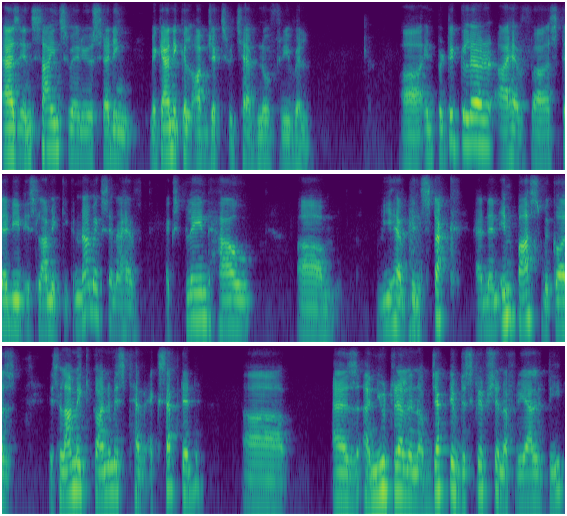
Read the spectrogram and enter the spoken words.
as in science where you're studying mechanical objects which have no free will. Uh, in particular, I have uh, studied Islamic economics and I have explained how um, we have been stuck at an impasse because Islamic economists have accepted uh, as a neutral and objective description of reality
